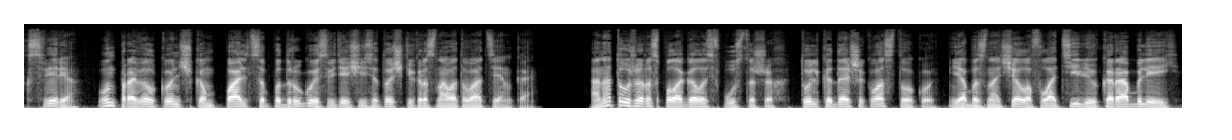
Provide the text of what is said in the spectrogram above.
к сфере, он провел кончиком пальца по другой светящейся точке красноватого оттенка. Она тоже располагалась в пустошах, только дальше к востоку, и обозначала флотилию кораблей,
